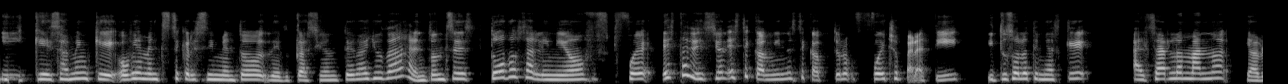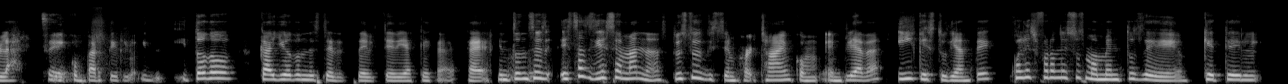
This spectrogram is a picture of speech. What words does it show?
y que saben que obviamente este crecimiento de educación te va a ayudar. Entonces, todo se alineó, fue esta decisión, este camino, este capítulo fue hecho para ti y tú solo tenías que alzar la mano y hablar y compartirlo. Y, y todo cayó donde te, tenía que caer. Entonces, estas 10 semanas, tú estuviste en part-time como empleada y que estudiante, ¿cuáles fueron esos momentos de que te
